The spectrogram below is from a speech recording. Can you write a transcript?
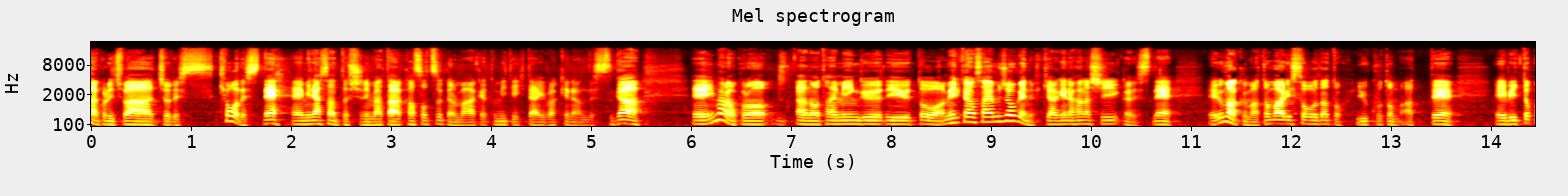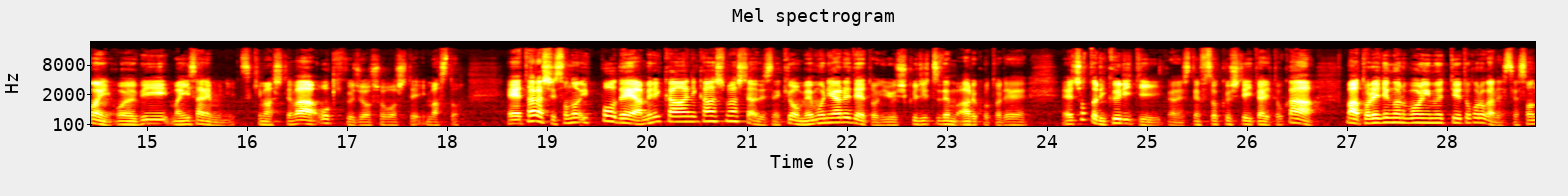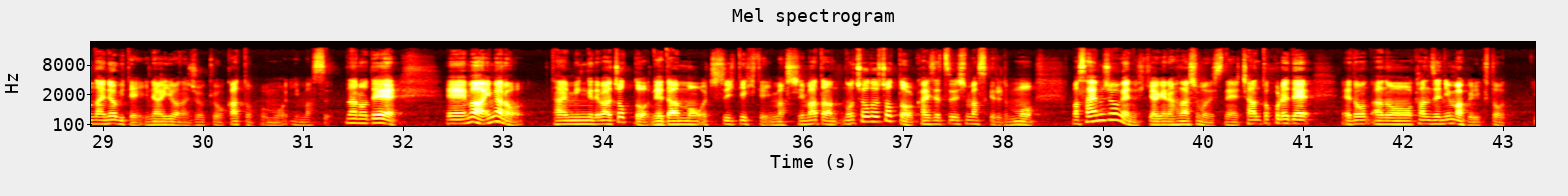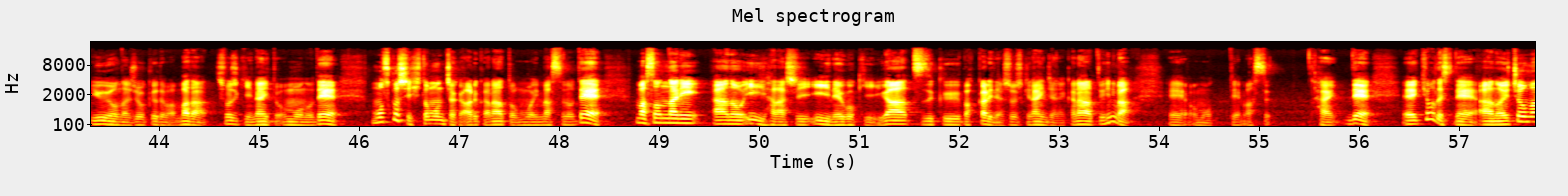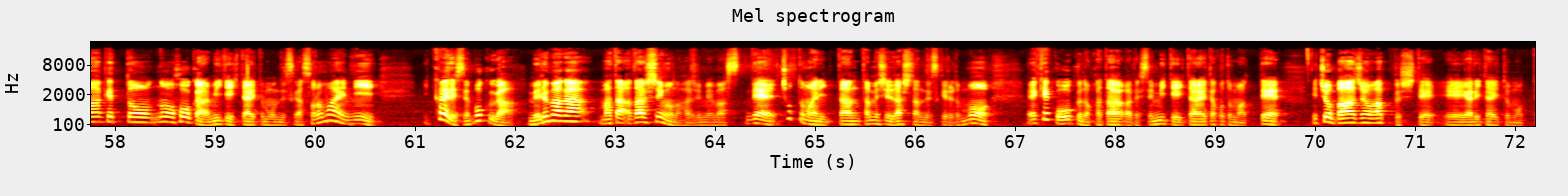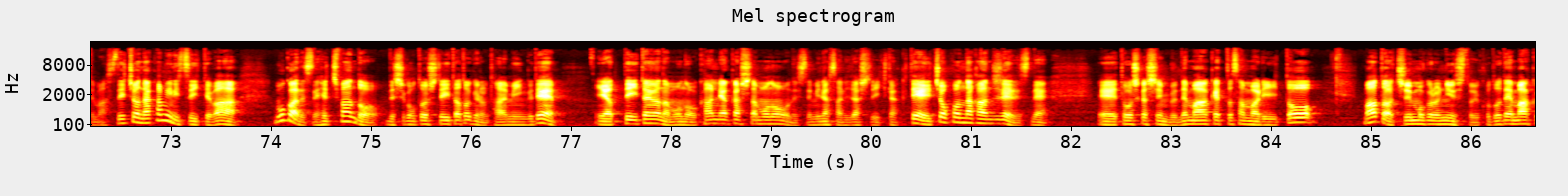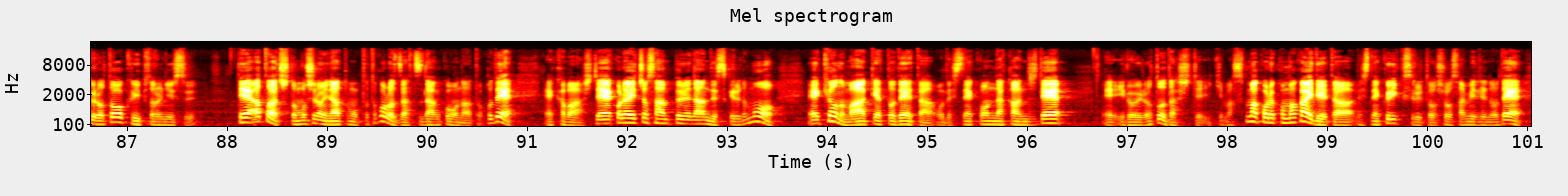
さん、こんにちは。ジョーです。今日はですね、えー、皆さんと一緒にまた仮想通貨のマーケットを見ていきたいわけなんですが、えー、今のこのあのタイミングで言うと、アメリカの債務上限の引き上げの話がですね、えー、うまくまとまりそうだということもあって、えビットコインおよび、まあ、イーサリアムにつきましては大きく上昇をしていますと。えー、ただし、その一方で、アメリカに関しましてはですね、今日メモリアルデーという祝日でもあることで、えー、ちょっと liquidity がですね、不足していたりとか、まあ、トレーディングのボリュームっていうところがですね、そんなに伸びていないような状況かと思います。なので、えー、まあ、今のタイミングではちょっと値段も落ち着いてきていますし、また後ほどちょっと解説しますけれども、まあ、債務上限の引き上げの話もですね、ちゃんとこれで、えどあの完全にうまくいくというような状況ではまだ正直ないと思うので、もう少し一悶着あるかなと思いますので、まあ、そんなにあのいい話、いい値動きが続くばっかりでは正直ないんじゃないかなというふうには、えー、思ってます。はい。で、えー、今日ですね、あの一応マーケットの方から見ていきたいと思うんですが、その前に、一回ですね、僕がメルマガまた新しいものを始めます。で、ちょっと前に一旦試しで出したんですけれども、え結構多くの方がですね、見ていただいたこともあって、一応バージョンアップして、えやりたいと思ってます。で、一応中身については、僕はですね、ヘッジファンドで仕事をしていた時のタイミングで、やっていたようなものを簡略化したものをですね、皆さんに出していきたくて、一応こんな感じでですね、え投資家新聞でマーケットサマリーと、まあ、あとは注目のニュースということで、マクロとクリプトのニュース、で、あとはちょっと面白いなと思ったところを雑談コーナーとこでカバーして、これは一応サンプルなんですけれども、今日のマーケットデータをですね、こんな感じで、いろいろと出していきます。まあこれ細かいデータですね、クリックすると詳細見れるので、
